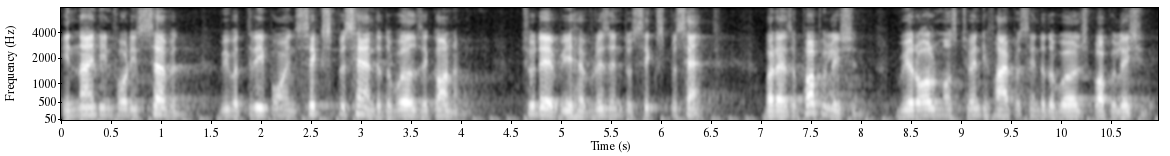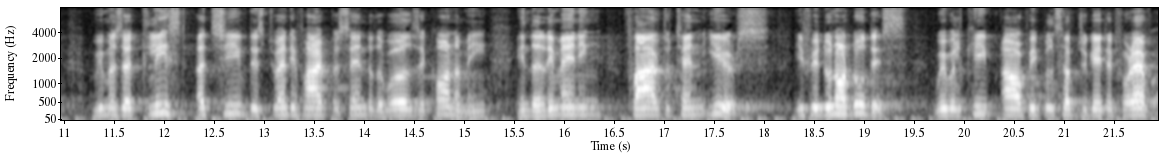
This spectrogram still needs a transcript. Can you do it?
in 1947, we were 3.6 percent of the world's economy. Today, we have risen to six percent. But as a population, we are almost twenty-five percent of the world's population. We must at least achieve this twenty-five percent of the world's economy in the remaining five to ten years. If we do not do this, we will keep our people subjugated forever.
